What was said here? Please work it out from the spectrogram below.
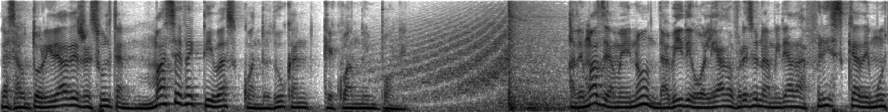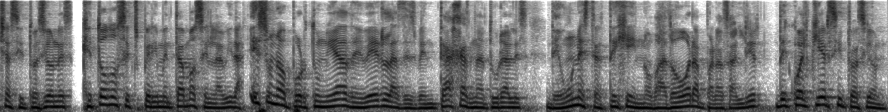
Las autoridades resultan más efectivas cuando educan que cuando imponen. Además de ameno, David y Goliat ofrece una mirada fresca de muchas situaciones que todos experimentamos en la vida. Es una oportunidad de ver las desventajas naturales de una estrategia innovadora para salir de cualquier situación.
